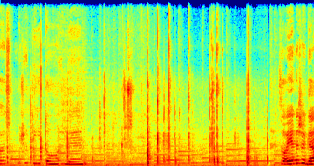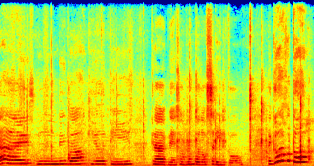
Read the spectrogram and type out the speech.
Pasok mo siya dito. And then... So, ayan na siya, guys. Mm, di ba? Cutie. Grabe, sobrang proud ako sa sarili ko. Nagawa ko to!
